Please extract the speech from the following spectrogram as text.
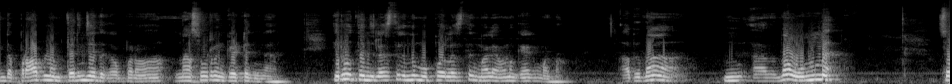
இந்த ப்ராப்ளம் தெரிஞ்சதுக்கப்புறம் நான் சொல்கிறேன் கேட்டுங்க இருபத்தஞ்சி லட்சத்துலேருந்து முப்பது லட்சத்துக்கு மேலே எவனும் கேட்க மாட்டான். அதுதான் உண்- அதுதான் உண்மை. ஸோ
